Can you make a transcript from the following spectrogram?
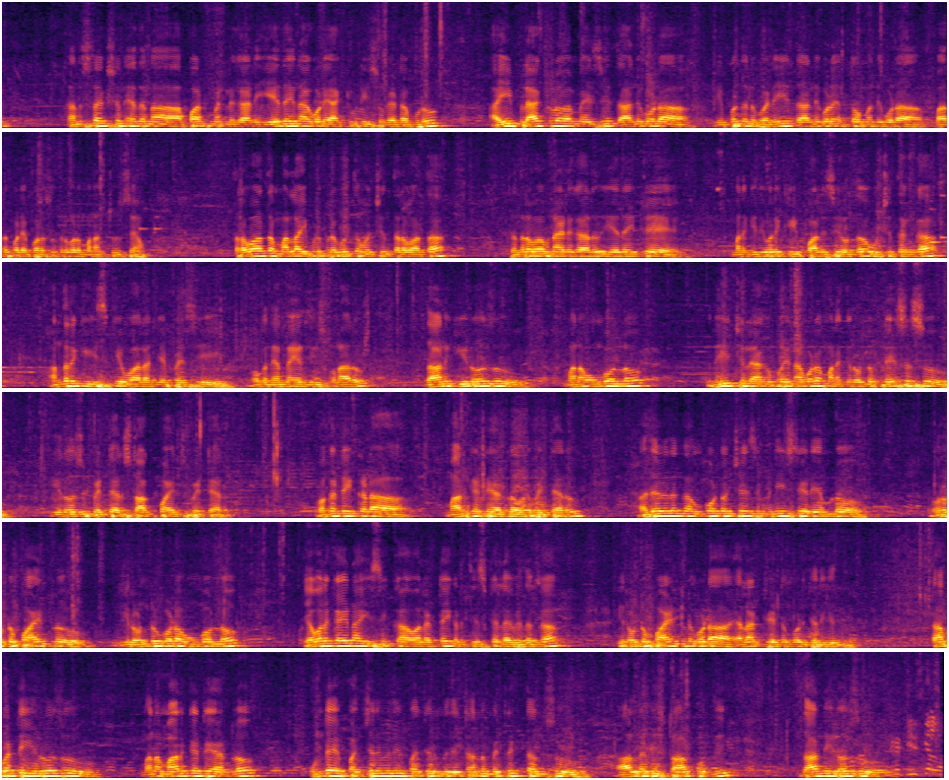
కన్స్ట్రక్షన్ ఏదైనా అపార్ట్మెంట్లు కానీ ఏదైనా కూడా యాక్టివిటీస్ ఉండేటప్పుడు అవి బ్లాక్లో అమ్మేసి దాన్ని కూడా ఇబ్బందులు పడి దాన్ని కూడా ఎంతోమంది కూడా బాధపడే పరిస్థితులు కూడా మనం చూసాం. తర్వాత మళ్ళీ ఇప్పుడు ప్రభుత్వం వచ్చిన తర్వాత చంద్రబాబు నాయుడు గారు ఏదైతే మనకి ఇదివరకు పాలసీ ఉందో ఉచితంగా అందరికీ ఇసుక ఇవ్వాలని చెప్పేసి ఒక నిర్ణయం తీసుకున్నారు. దానికి ఈరోజు మన ఒంగోలులో రీచ్ లేకపోయినా కూడా మనకి రెండు ప్లేసెస్ ఈరోజు పెట్టారు స్టాక్ పాయింట్స్ పెట్టారు. ఒకటి ఇక్కడ మార్కెట్ యార్డ్లో ఒకటి పెట్టారు. అదేవిధంగా ఇంకోటి వచ్చేసి మినీ స్టేడియంలో రెండు పాయింట్లు ఈ రెండు కూడా ఒంగోలులో ఎవరికైనా ఇసుక కావాలంటే ఇక్కడ తీసుకెళ్ళే విధంగా ఈ రెండు పాయింట్లు కూడా అలాట్ చేయడం కూడా జరిగింది. కాబట్టి ఈరోజు మన మార్కెట్ యార్డ్లో ఉండే పద్దెనిమిది పద్దెనిమిది ton metric tons already stock ఉంది. దాన్ని ఈరోజు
